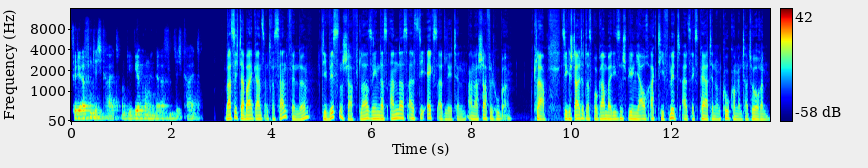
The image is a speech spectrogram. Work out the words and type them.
für die Öffentlichkeit und die Wirkung in der Öffentlichkeit. Was ich dabei ganz interessant finde, die Wissenschaftler sehen das anders als die Ex-Athletin Anna Schaffelhuber. Klar, sie gestaltet das Programm bei diesen Spielen ja auch aktiv mit als Expertin und Co-Kommentatorin.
